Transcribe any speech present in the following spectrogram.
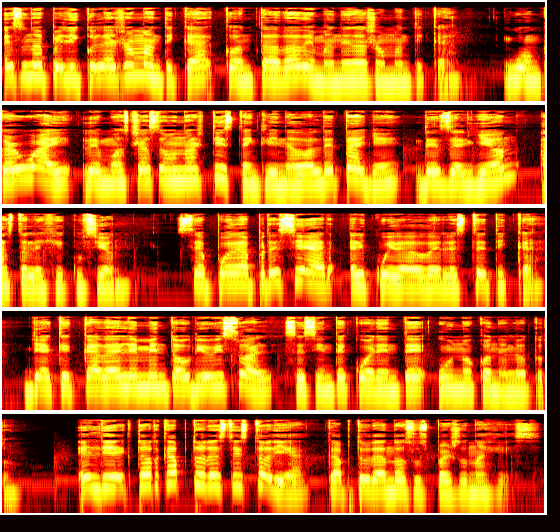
es una película romántica contada de manera romántica. Wong Kar Wai demuestra ser un artista inclinado al detalle desde el guion hasta la ejecución. Se puede apreciar el cuidado de la estética, ya que cada elemento audiovisual se siente coherente uno con el otro. El director captura esta historia capturando a sus personajes.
